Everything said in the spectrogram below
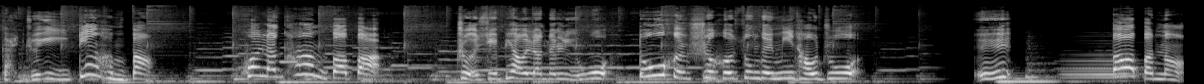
感觉一定很棒。快来看，爸爸，这些漂亮的礼物都很适合送给蜜桃猪。诶，爸爸呢？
